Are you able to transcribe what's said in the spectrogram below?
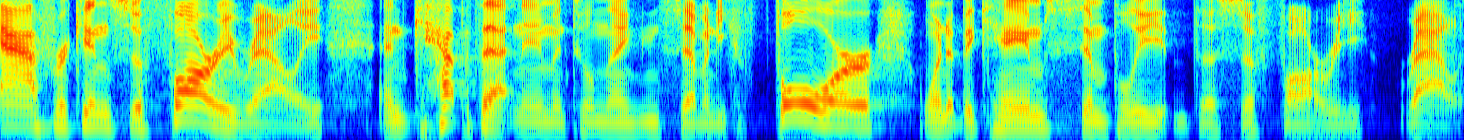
African Safari Rally and kept that name until 1974 when it became simply the Safari Rally.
